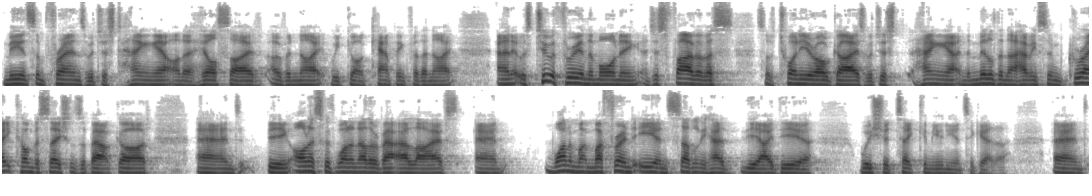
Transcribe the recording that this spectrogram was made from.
me and some friends were just hanging out on a hillside overnight. We'd gone camping for the night. And it was two or three in the morning, and just five of us, sort of 20 year old guys, were just hanging out in the middle of the night, having some great conversations about God and being honest with one another about our lives. And one of my, my friend Ian suddenly had the idea we should take communion together. And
